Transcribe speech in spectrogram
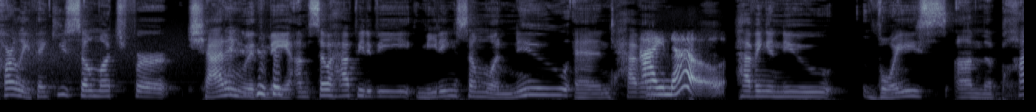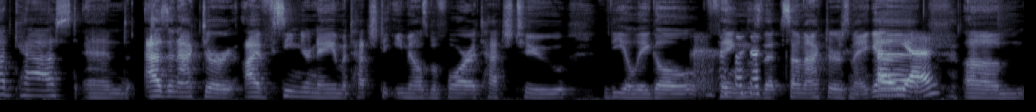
Karlee, thank you so much for chatting with me. I'm so happy to be meeting someone new and having I know. having a new voice on the podcast and as an actor, I've seen your name attached to emails before, attached to the illegal things that some actors may get. Oh yeah. Um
